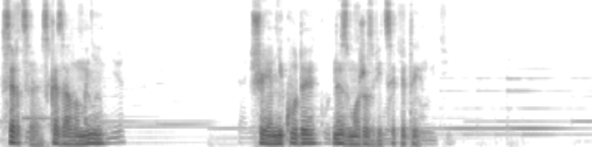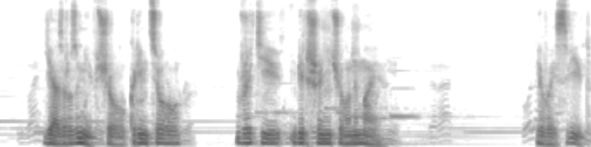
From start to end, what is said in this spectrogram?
Серце сказало мені, що я нікуди не зможу звідси піти. Я зрозумів, що крім цього, в житті більше нічого немає. І весь світ,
